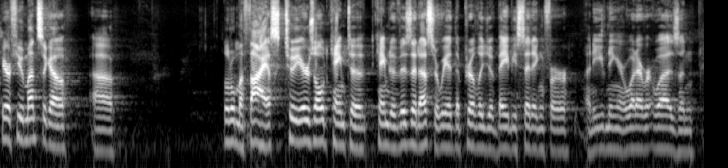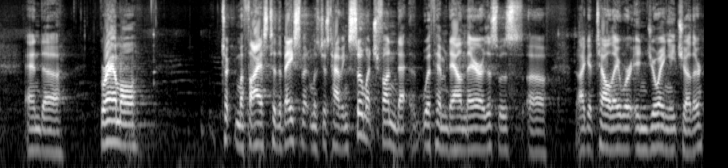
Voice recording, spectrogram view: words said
Here a few months ago, uh, little Matthias, two years old, came to came to visit us, or we had the privilege of babysitting for an evening or whatever it was, and and uh, Grandma took Matthias to the basement and was just having so much fun da- with him down there. This was, uh, I could tell they were enjoying each other,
